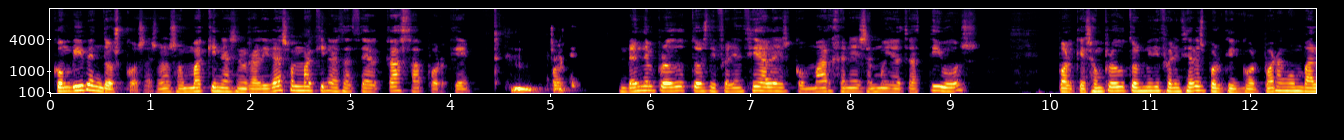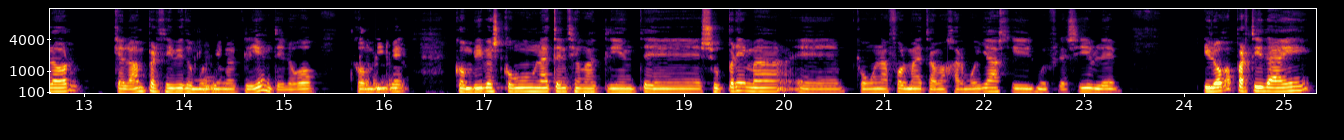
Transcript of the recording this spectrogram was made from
conviven dos cosas, ¿no? Son máquinas, en realidad son máquinas de hacer caja porque, mm, porque venden productos diferenciales con márgenes muy atractivos, porque son productos muy diferenciales porque incorporan un valor que lo han percibido muy bien al cliente y luego convive, convives con una atención al cliente suprema, eh, con una forma de trabajar muy ágil, muy flexible. Y luego a partir de ahí,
